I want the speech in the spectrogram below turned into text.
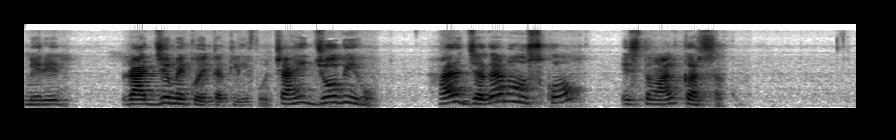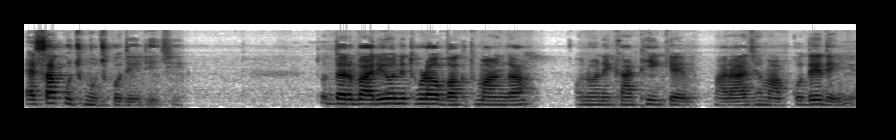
मेरे राज्य में कोई तकलीफ़ हो, चाहे जो भी हो, हर जगह मैं उसको इस्तेमाल कर सकूँ। ऐसा कुछ मुझको दे दीजिए। तो दरबारियों ने थोड़ा वक्त मांगा। उन्होंने कहा, ठीक है, महाराज, हम आपको दे देंगे।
